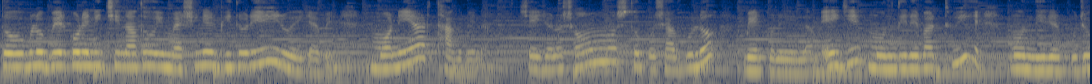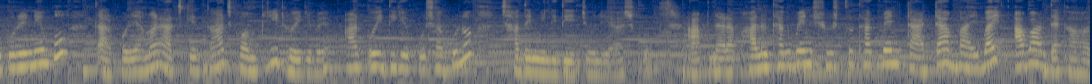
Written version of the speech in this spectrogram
তো ওগুলো বের করে নিচ্ছি, না তো ওই মেশিনের ভিতরেই রয়ে যাবে। মনে আর থাকবে না। সেই জন্য সমস্ত পোশাকগুলো বের করে নিলাম। এই যে মন্দির এবার ধুয়ে মন্দিরের পুজো করে নেব, তারপরে আমার আজকের কাজ কমপ্লিট হয়ে যাবে। আর ওই দিকে পোশাকগুলো ছাদে মিলি দিয়ে চলে আসব। আপনারা ভালো থাকবেন, সুস্থ থাকবেন, টাটা, বাই বাই, আবার দেখা হবে।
